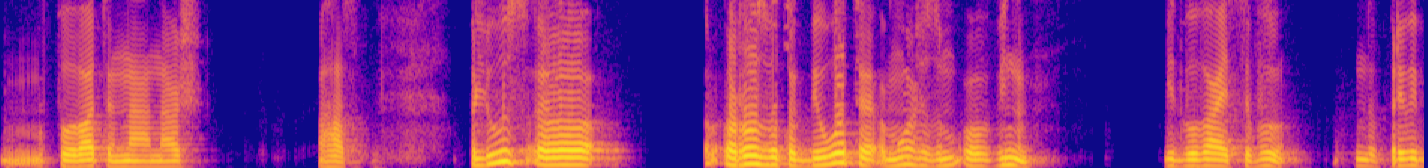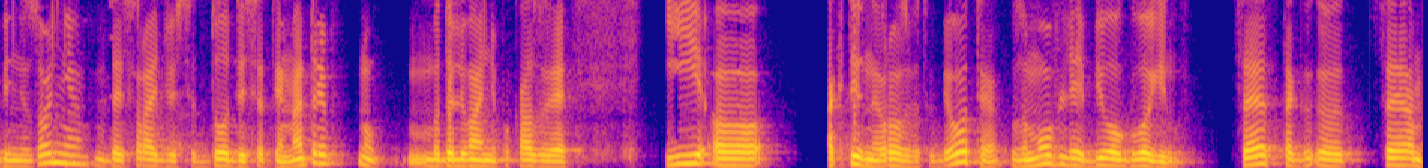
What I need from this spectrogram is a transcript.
впливати на наш газ. Плюс е, розвиток біоти може він відбувається в в привибільній зоні, десь в радіусі до 10 метрів. Ну, моделювання показує. І е, активний розвиток біоти зумовлює біоглогін. Це, так, е, це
